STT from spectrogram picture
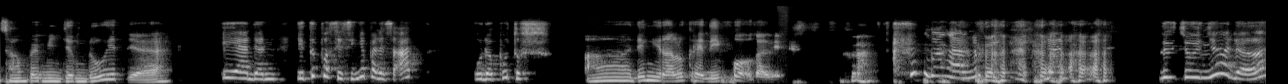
Sampai minjem duit ya. iya dan itu posisinya pada saat udah putus. Ah, dia ngira lu kredivo kali. gue nggak ngerti. Dan lucunya adalah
